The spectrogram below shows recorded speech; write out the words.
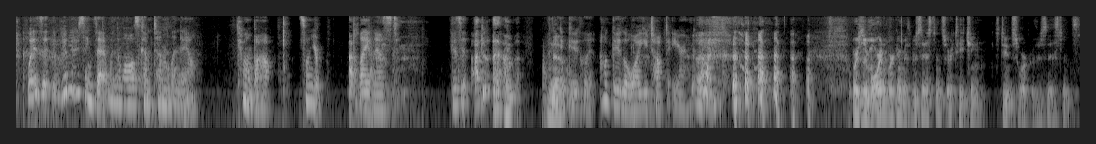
What is it? Who, who sings that when the walls come tumbling down? Come on, Bob. It's on your playlist. Is it? I don't. Um, no. to Google it. I'll Google while you talk to Erin. Go ahead. or is there more in working with resistance or teaching students to work with resistance?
